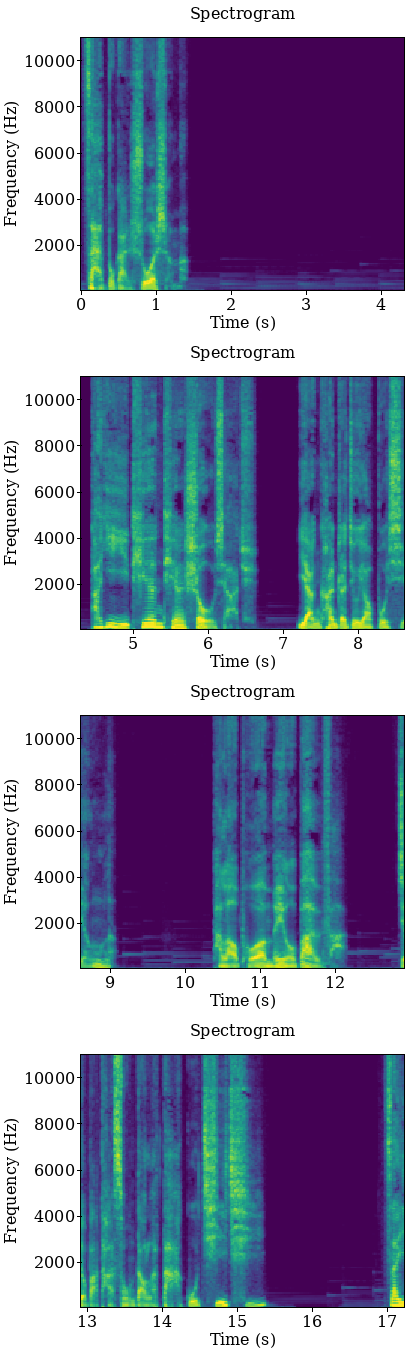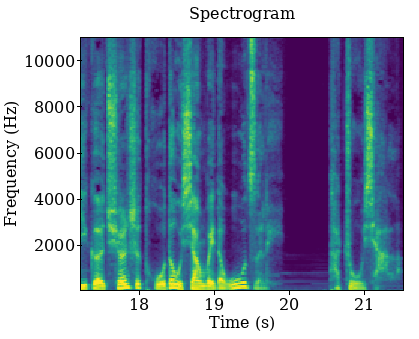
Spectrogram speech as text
再不敢说什么。他一天天瘦下去，眼看着就要不行了。他老婆没有办法，就把他送到了大固齐齐，在一个全是土豆香味的屋子里，他住下了。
